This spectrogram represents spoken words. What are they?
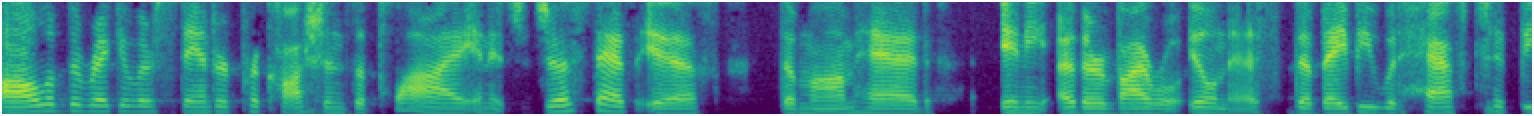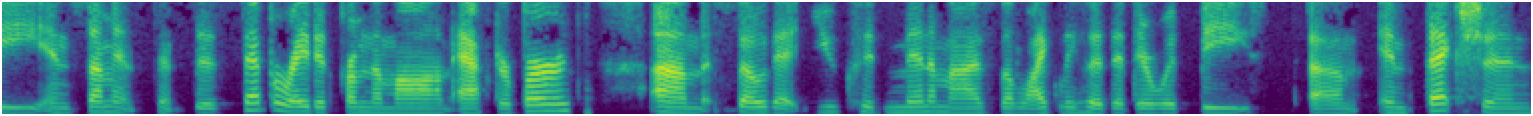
all of the regular standard precautions apply, and it's just as if the mom had any other viral illness. The baby would have to be, in some instances, separated from the mom after birth um, so that you could minimize the likelihood that there would be um, infection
